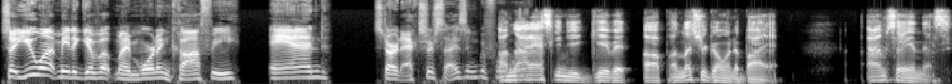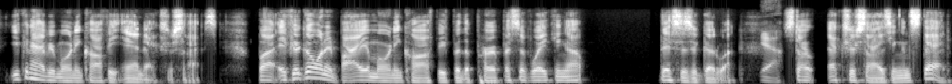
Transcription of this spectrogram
So you want me to give up my morning coffee and start exercising before? I'm work? not asking you to give it up unless you're going to buy it. I'm saying this. You can have your morning coffee and exercise. But if you're going to buy a morning coffee for the purpose of waking up, this is a good one. Yeah. Start exercising instead.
